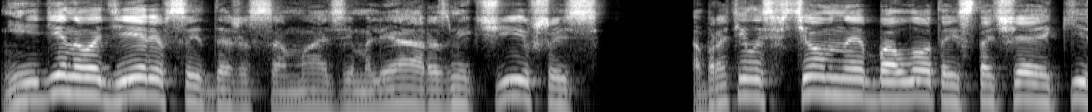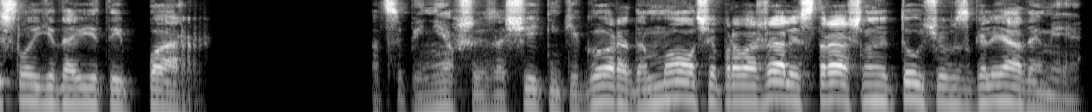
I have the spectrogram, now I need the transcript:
ни единого деревца, и даже сама земля, размягчившись, обратилась в темное болото, источая кислый ядовитый пар. Оцепеневшие защитники города молча провожали страшную тучу взглядами.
